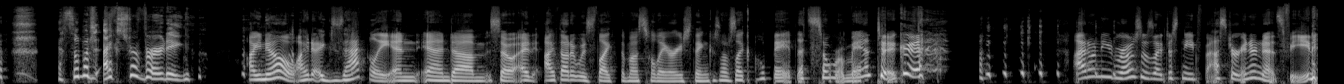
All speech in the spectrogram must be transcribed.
so much extroverting. I know, I know exactly, and and um, so I I thought it was like the most hilarious thing because I was like, oh babe, that's so romantic. I don't need roses. I just need faster internet speed.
